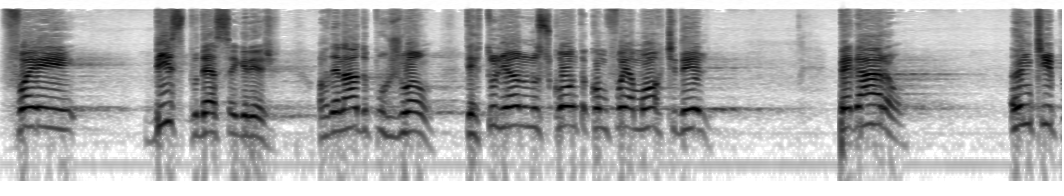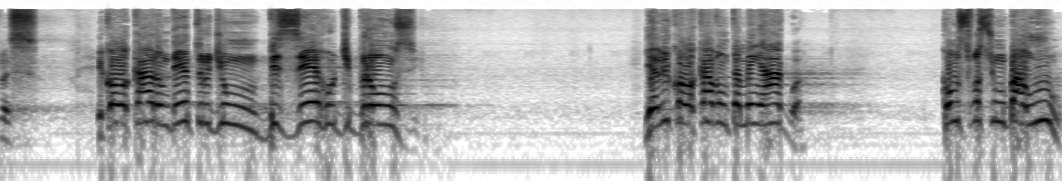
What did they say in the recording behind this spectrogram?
foi bispo dessa igreja, ordenado por João. Tertuliano nos conta como foi a morte dele. Pegaram Antipas e colocaram dentro de um bezerro de bronze. E ali colocavam também água, como se fosse um baú.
